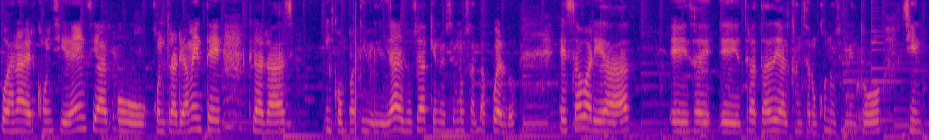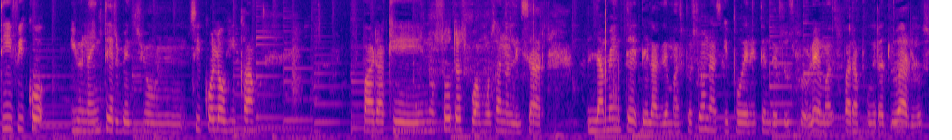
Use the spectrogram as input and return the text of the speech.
puedan haber coincidencias o contrariamente claras incompatibilidades, o sea que no estemos tan de acuerdo. Esta variedad eh, trata de alcanzar un conocimiento científico y una intervención psicológica para que nosotros podamos analizar la mente de las demás personas y poder entender sus problemas para poder ayudarlos.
